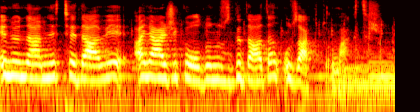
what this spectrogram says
en önemli tedavi alerjik olduğunuz gıdadan uzak durmaktır.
